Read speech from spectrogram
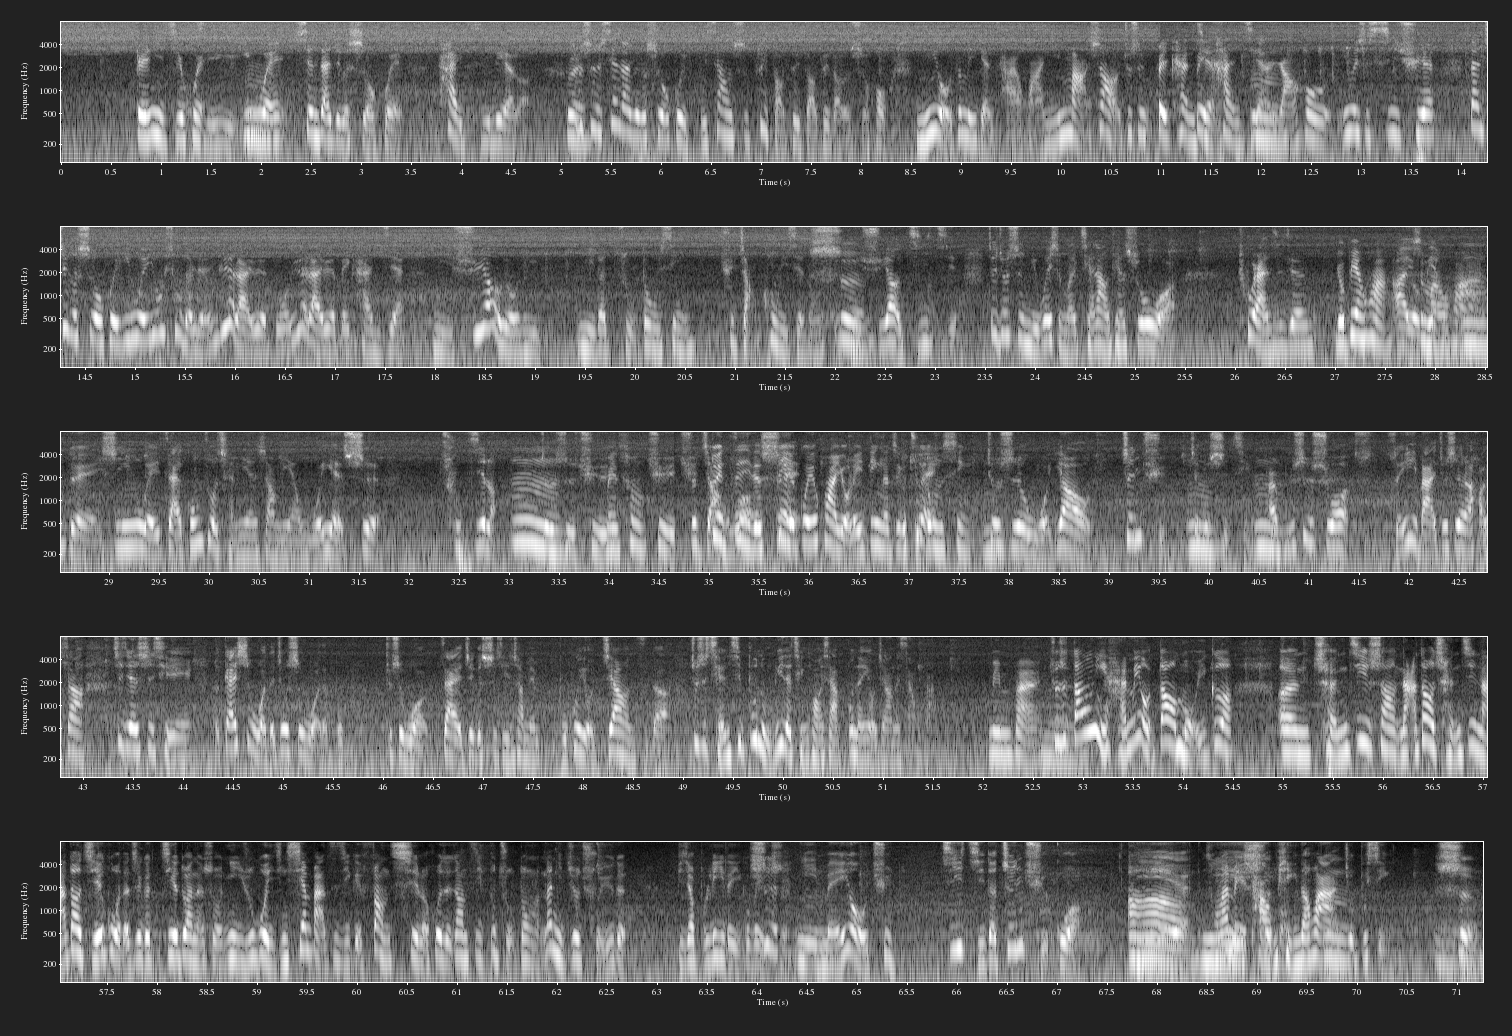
给你机会，给予，因为现在这个社会太激烈了。就是现在这个社会不像是最早最早最早的时候，你有这么一点才华，你马上就是被看见。被看见，嗯。然后因为是稀缺，但这个社会因为优秀的人越来越多，越来越被看见，你需要有你你的主动性去掌控一些东西，你需要积极，这就是你为什么前两天说我突然之间有变化啊有变化，嗯。对，是因为在工作层面上面我也是出击了，嗯，就是去没错。去去掌握对自己的事业规划有了一定的这个主动性，嗯。就是我要争取这个事情，而不是说随意吧，就是好像这件事情呃该是我的就是我的，不就是我在这个事情上面不会有这样子的，就是前期不努力的情况下，不能有这样的想法。明白，就是当你还没有到某一个，嗯，成绩上拿到成绩、拿到结果的这个阶段的时候，你如果已经先把自己给放弃了，或者让自己不主动了，那你就处于一个比较不利的一个位置。是你没有去积极的争取过，啊你从来没躺平的话嗯就不行。是，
